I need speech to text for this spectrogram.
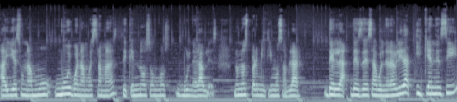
ahí es una muy, buena muestra más de que no somos vulnerables, no nos permitimos hablar de la, desde esa vulnerabilidad y quienes sí,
